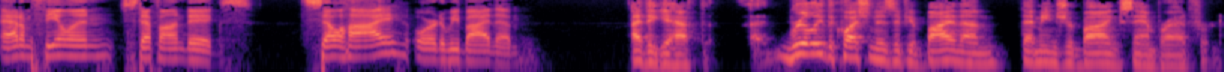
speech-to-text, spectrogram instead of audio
Adam Thielen, Stefon Diggs, sell high or do we buy them? I think you have to. Uh, really, the question is if you buy them, that means you're buying Sam Bradford,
